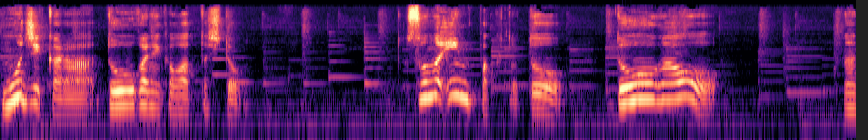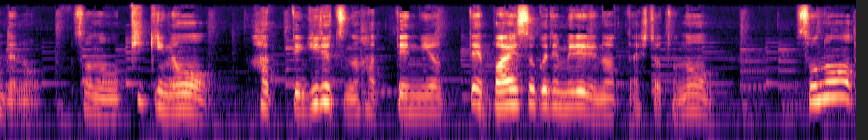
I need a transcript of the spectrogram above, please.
文字から動画に変わった人そのインパクトと動画をなんていうの？その機器の発展技術の発展によって倍速で見れるようになった人とのその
